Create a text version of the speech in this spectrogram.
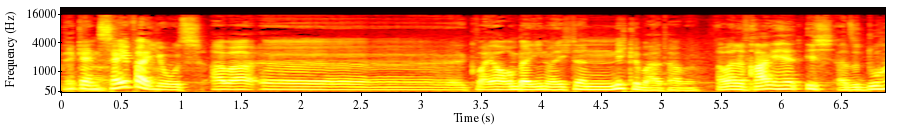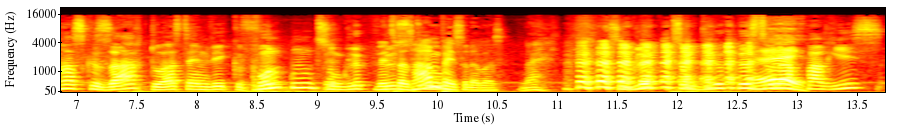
wäre kein safer Use, aber äh, ich war ja auch in Berlin, weil ich dann nicht geballert habe. Aber eine Frage hätte ich. Also du hast gesagt, du hast deinen Weg gefunden. Zum Glück Willst du bist was haben, Pace, oder was? Nein. zum, Glück, zum Glück bist Hey. du nach Paris.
